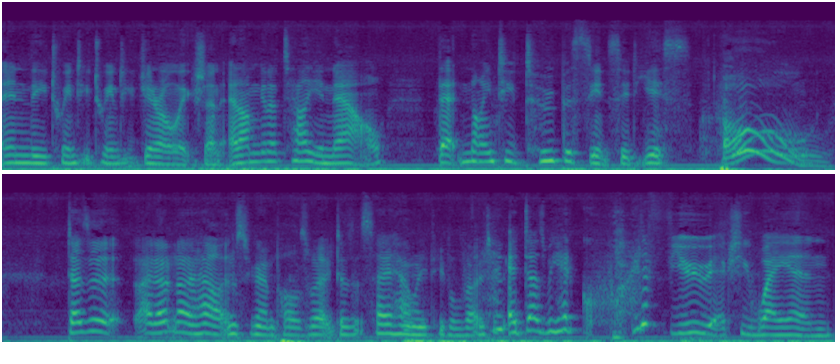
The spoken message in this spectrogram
in the 2020 general election? And I'm going to tell you now that 92% said yes. Oh. Does it? I don't know how Instagram polls work. Does it say how many people voted? It does. We had quite a few actually weigh in,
